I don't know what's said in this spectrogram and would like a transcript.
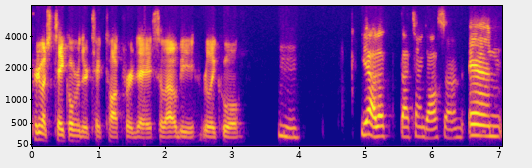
pretty much take over their TikTok for a day. So that would be really cool. Mhm. Yeah, that that sounds awesome. And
